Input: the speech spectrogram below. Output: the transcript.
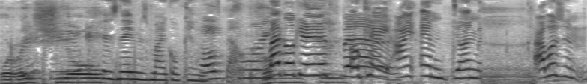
Horatio. His name is Michael Kenneth Bell. Michael Kenneth Bell. Okay, I am done. I wasn't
